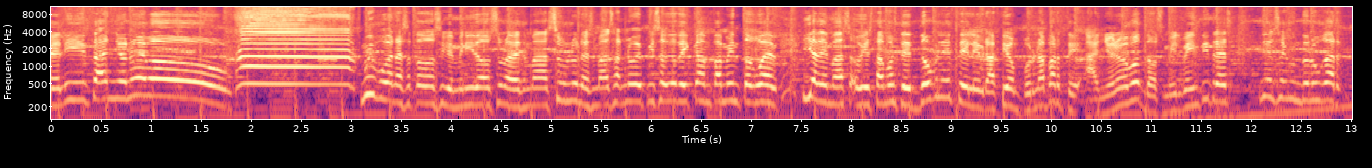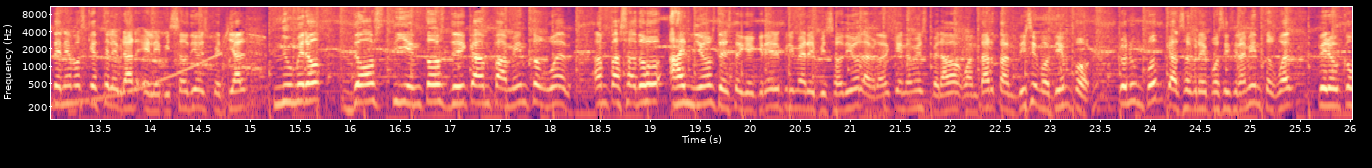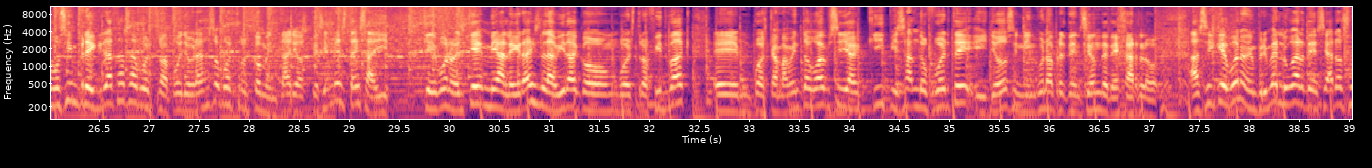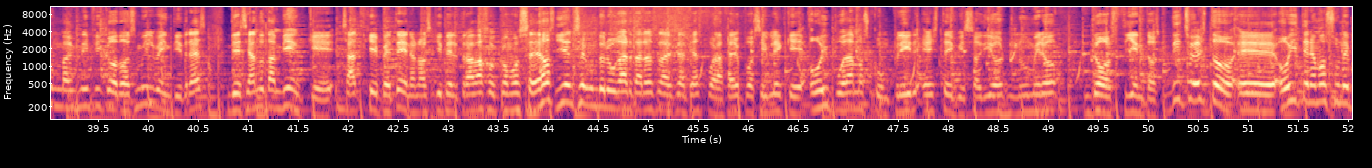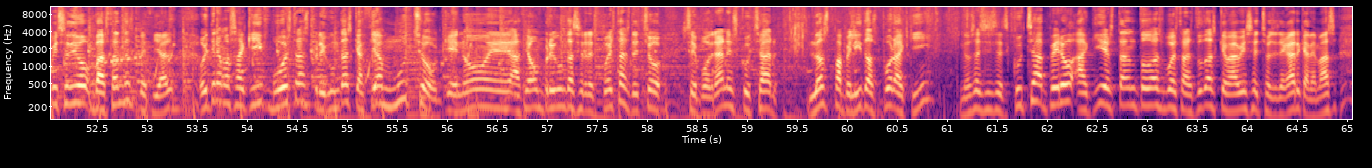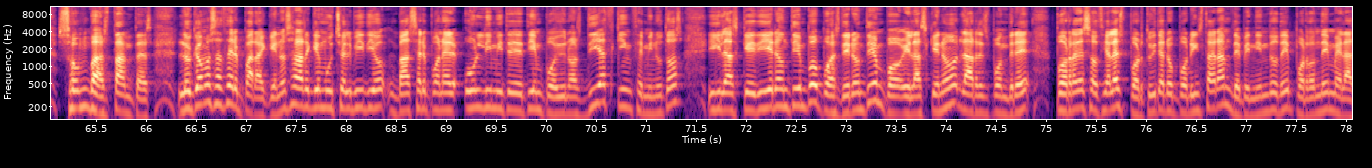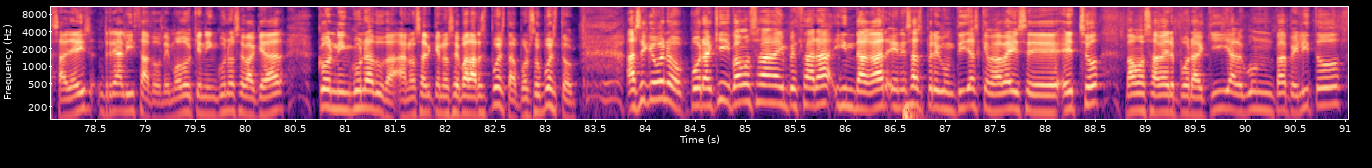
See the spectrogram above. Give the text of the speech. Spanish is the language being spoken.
¡Feliz Año Nuevo! Muy buenas a todos y bienvenidos una vez más, un lunes más, al nuevo episodio de Campamento Web. Y además, hoy estamos de doble celebración. Por una parte, Año Nuevo 2023. Y en segundo lugar, tenemos que celebrar el episodio especial número 200 de Campamento Web. Han pasado años desde que creé el primer episodio. La verdad que no me esperaba aguantar tantísimo tiempo con un podcast sobre posicionamiento web. Pero como siempre, gracias a vuestro apoyo, gracias a vuestros comentarios, que siempre estáis ahí. Que bueno, es que me alegráis la vida con vuestro feedback. Eh, pues Campamento Web sigue aquí pisando fuerte y yo sin ninguna pretensión de dejarlo. Así que bueno, en primer lugar, desearos un magnífico 2023, deseando también que ChatGPT no nos quite el trabajo como SEOs. Y en segundo lugar, daros las gracias por hacer posible que hoy podamos cumplir este episodio número 200. Dicho esto, eh, hoy tenemos un episodio bastante especial. Hoy tenemos aquí vuestras preguntas que hacía mucho que no eh, hacían preguntas y respuestas. De hecho, se podrán escuchar los papelitos por aquí. No sé si se escucha, pero aquí están todas vuestras dudas que me habéis hecho llegar, que además son bastantes. Lo que vamos a hacer para que no se alargue mucho el vídeo va a ser poner un límite de tiempo de unos 10-15 minutos y las que dieron tiempo, pues dieron tiempo y las que no, las responderé por redes sociales, por Twitter o por Instagram, dependiendo de por dónde me las hayáis realizado, de modo que ninguno se va a quedar con ninguna duda, a no ser que no sepa la respuesta, por supuesto. Así que bueno, por aquí vamos a empezar a indagar en esas preguntillas que me habéis eh, hecho. Vamos a ver por aquí algún papelito.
